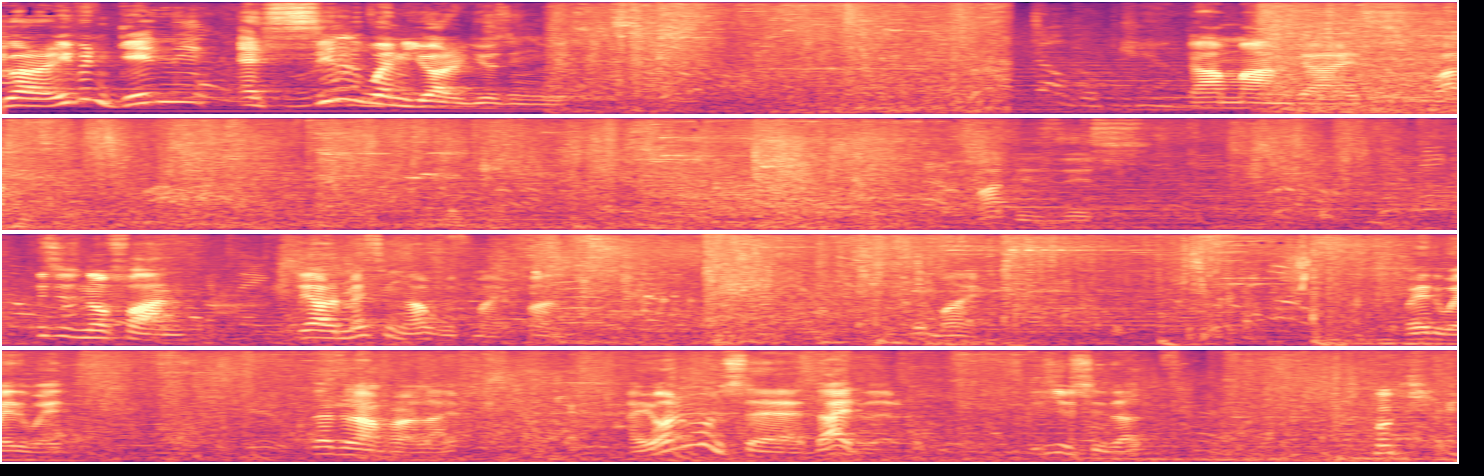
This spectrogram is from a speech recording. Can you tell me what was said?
You are even gaining a shield when you are using this. Come on guys, what is this? What is this? This is no fun. They are messing up with my fun. Oh my. Wait, wait, wait. Let's run for our life. I almost uh, died there. Did you see that? Okay.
